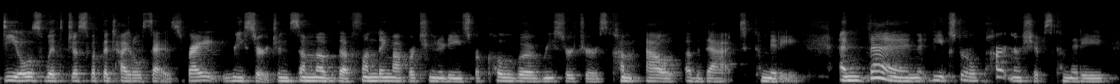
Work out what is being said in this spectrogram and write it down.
deals with just what the title says, right? Research. And some of the funding opportunities for COVA researchers come out of that committee. And then the External Partnerships Committee,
